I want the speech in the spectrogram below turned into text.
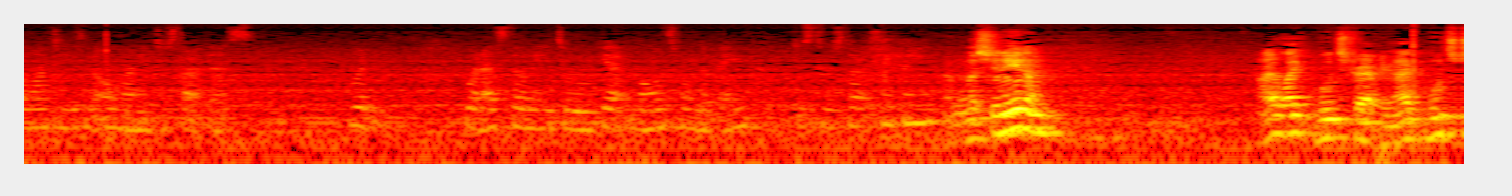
I want to use my own money to start this? Would, would I still need to get loans from the bank just to start something? Unless you need them. I like bootstrapping. I boots,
